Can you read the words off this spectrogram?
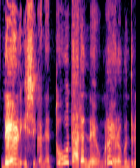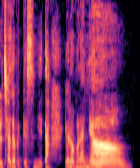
내일 이 시간에 또 다른 내용으로 여러분들을 찾아뵙겠습니다. 여러분 안녕.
